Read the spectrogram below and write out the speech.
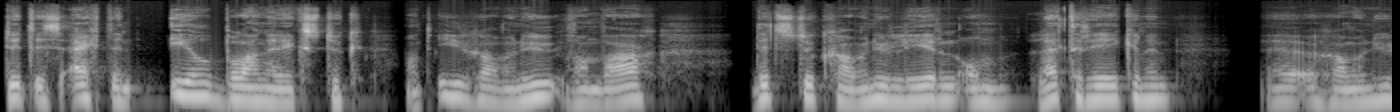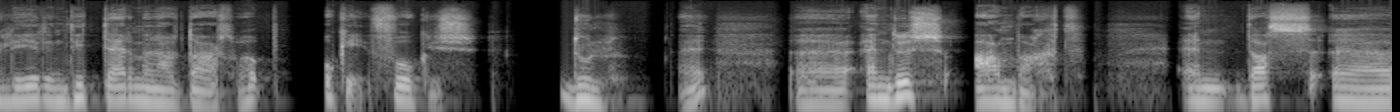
dit is echt een heel belangrijk stuk. Want hier gaan we nu vandaag, dit stuk gaan we nu leren om letterrekenen. Uh, gaan we nu leren die termen naar daar. Oké, focus, doel. Hè. Uh, en dus aandacht. En dat is, uh,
